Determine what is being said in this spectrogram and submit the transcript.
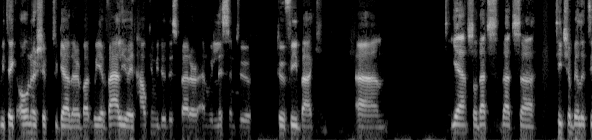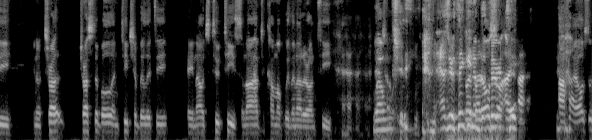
we take ownership together but we evaluate how can we do this better and we listen to to feedback um, yeah so that's that's uh, teachability you know tr- trustable and teachability hey, now it's two T's, so now I have to come up with another on T. well, as you're thinking but, of but the also, third I, I, I, also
